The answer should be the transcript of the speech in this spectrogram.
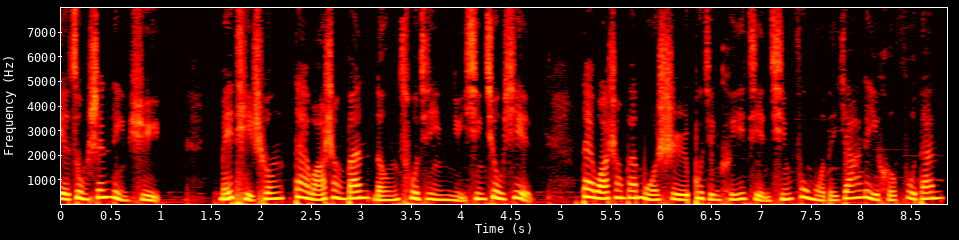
业纵深领域。媒体称，带娃上班能促进女性就业。带娃上班模式不仅可以减轻父母的压力和负担，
